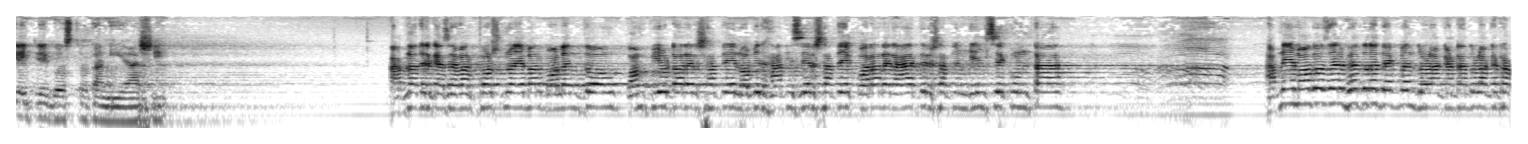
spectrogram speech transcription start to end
কেটে গোস্তটা নিয়ে আসি। আপনাদের কাছে আমার প্রশ্ন, এবার বলেন তো, কম্পিউটারের সাথে, নবীর হাদিসের সাথে, কোরআনের আয়াতের সাথে মিলছে কোনটা? আপনি মগজের ভেতরে দেখবেন দোড়া কাটা দোড়া কাটা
